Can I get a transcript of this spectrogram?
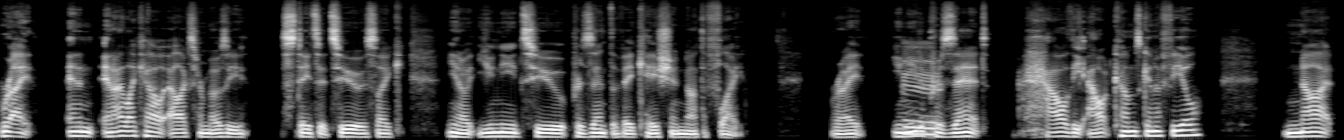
Right. And, and I like how Alex Hormozi states it too is like you know you need to present the vacation not the flight right? You need mm. to present how the outcome's going to feel not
